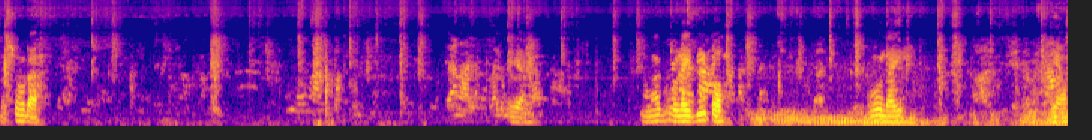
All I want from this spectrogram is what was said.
Basura. Ayan. Mga gulay dito. Gulay. Ayan.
